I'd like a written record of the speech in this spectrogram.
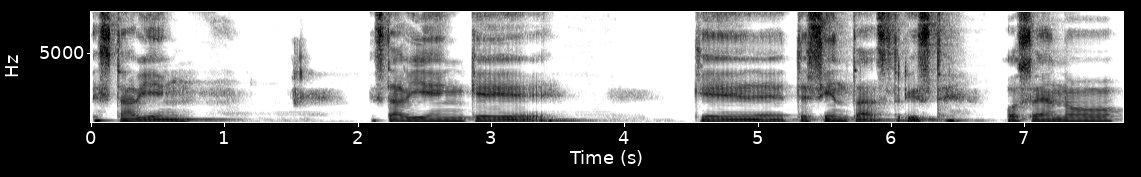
está bien. Está bien que que te sientas triste. O sea, no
